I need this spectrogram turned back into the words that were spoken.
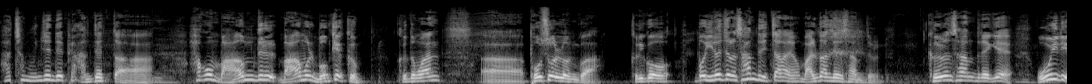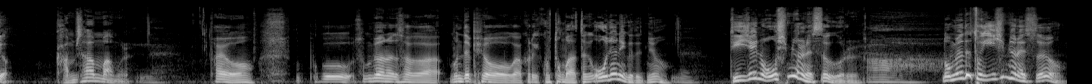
아 참 문재인 대표 안 됐다 하고 마음들 마음을 먹게끔 그동안 어, 보수 언론과 그리고 뭐 이런저런 사람들 있잖아요. 말도 안 되는 사람들. 그런 사람들에게 오히려 감사한 마음을 봐요. 그손 변호사가 문 대표가 그렇게 고통받았던 게 5년이거든요. DJ는 50년을 했어 그거를. 노무현 대통령 20년 했어요.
